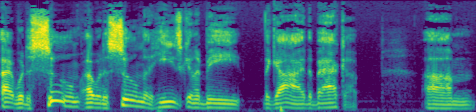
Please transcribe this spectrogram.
I would assume I would assume that he's going to be the guy, the backup. Um,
